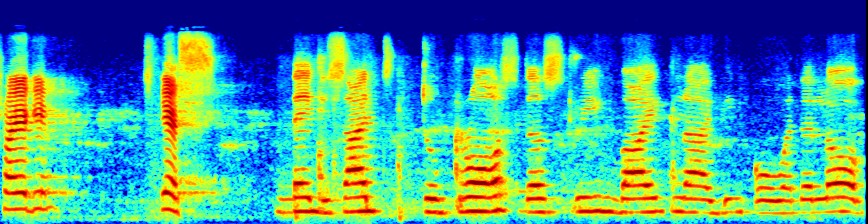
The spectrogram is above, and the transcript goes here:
Try again. Yes. They decide to cross the stream by climbing over the log.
